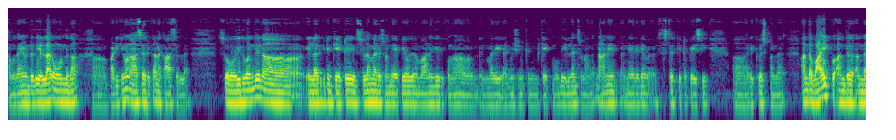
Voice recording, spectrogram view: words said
சமுதாயம்ன்றது எல்லாரும் ஒன்று தான் படிக்கணும்னு ஆசை இருக்கு ஆனால் காசு இல்லை. ஸோ இது வந்து நான் எல்லாருக்கிட்டையும் கேட்டு சில மேரேஜ் வந்து எப்பயாவது நம்ம அணுகி இந்த மாதிரி அட்மிஷனுக்குன்னு கேட்கும்போது இல்லைன்னு சொன்னாங்க. நானே நேரடியாக சிஸ்டர் கிட்ட பேசி ரிக்வெஸ்ட் பண்ணேன். அந்த வாய்ப்பு அந்த அந்த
